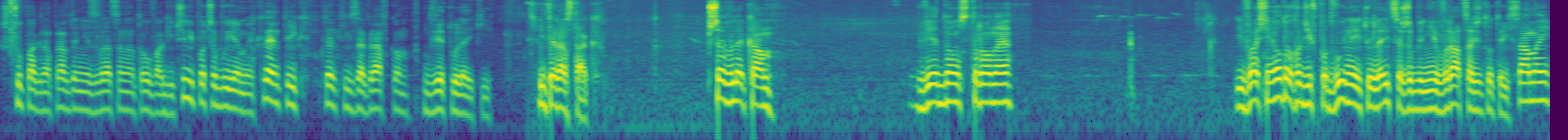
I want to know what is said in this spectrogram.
szczupak naprawdę nie zwraca na to uwagi. Czyli potrzebujemy krętlik, krętlik z dwie tulejki. I teraz tak, przewlekam w jedną stronę, i właśnie o to chodzi w podwójnej tulejce, żeby nie wracać do tej samej,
